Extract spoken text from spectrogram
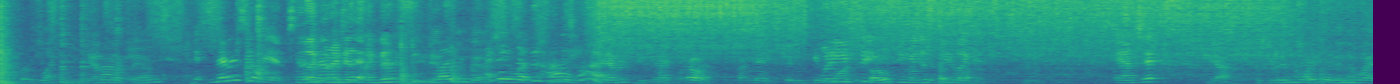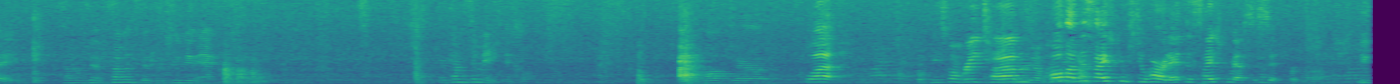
an and. There is no end. You like when I dance like this? Why didn't you say what pie? Oh, I meant if you What do you see? both. Do you just see like antics? Yeah, but you're in the way, in the way. Someone's gonna, someone's gonna, there's gonna be an accident. Here comes the meat. What? He's gonna read to you. Um, hold on. This ice cream's too hard. This ice cream has to sit for me. You,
